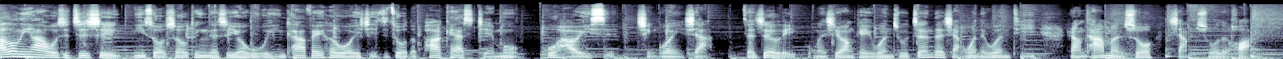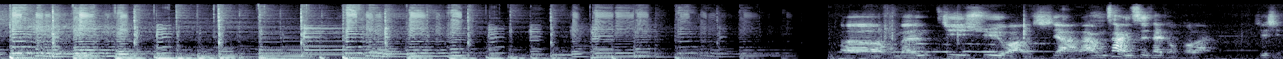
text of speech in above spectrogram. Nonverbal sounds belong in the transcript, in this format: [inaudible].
Hello，你好，我是智行。你所收听的是由五营咖啡和我一起制作的 Podcast 节目。不好意思，请问一下，在这里，我们希望可以问出真的想问的问题，让他们说想说的话。呃，我们继续往下来，我们唱一次，再从头来，谢谢。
